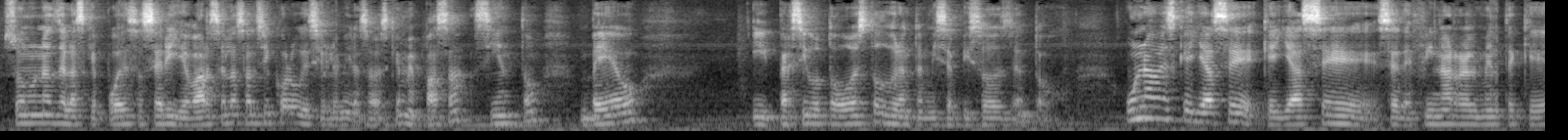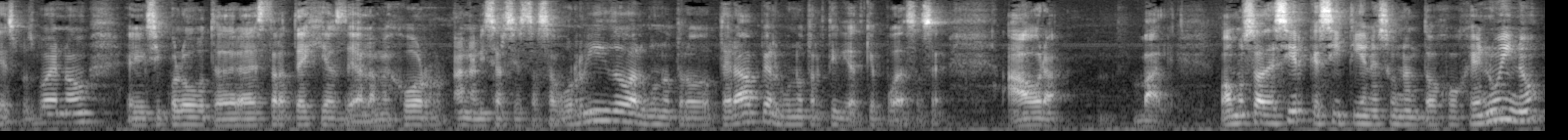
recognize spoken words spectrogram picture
son unas de las que puedes hacer y llevárselas al psicólogo y decirle, mira, ¿sabes qué me pasa? Siento, veo y percibo todo esto durante mis episodios de antojo. Una vez que ya se, que ya se, se, defina realmente qué es, pues bueno, el psicólogo te dará estrategias de a lo mejor analizar si estás aburrido, alguna otra terapia, alguna otra actividad que puedas hacer. Ahora, vale, vamos a decir que si tienes un antojo genuino,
